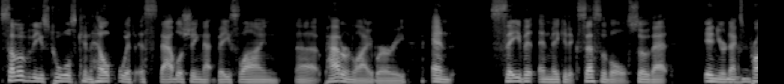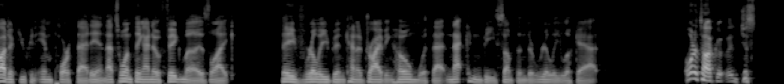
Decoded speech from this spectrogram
Some of these tools can help with establishing that baseline uh, pattern library and save it and make it accessible so that in your next Mhm. project you can import that in. That's one thing I know Figma is like they've really been kind of driving home with that, and that can be something to really look at. I want to talk uh, just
